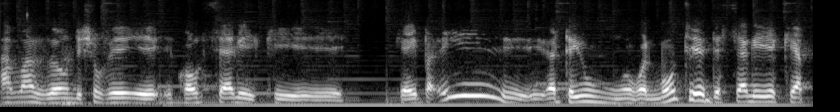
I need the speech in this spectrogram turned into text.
Amazon, deixa eu ver qual série que. que é, ih, eu tenho um, um monte de série que é,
